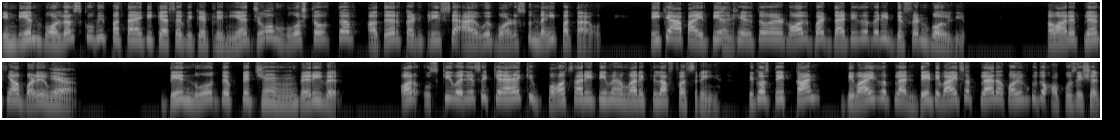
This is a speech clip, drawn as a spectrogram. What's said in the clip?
इंडियन बॉलर्स को भी पता है कि कैसे विकेट लेनी है जो most of the other countries से आए हुए बॉलर्स को नहीं पता है। ठीक है आप आईपीएल हम्म। खेलते हो ball but that is a very different ball game हमारे प्लेयर्स यहाँ बड़े हुए they know the pitch hmm, very well और उसकी वजह से क्या है कि बहुत सारी टीमें हमारे खिलाफ फंस रही हैं। Because they can't devise a plan they devise a plan according to the opposition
